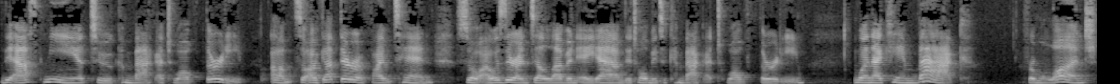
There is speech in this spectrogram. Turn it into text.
they asked me to come back at 1230 um, so I got there at 5.10. So I was there until 11 a.m. They told me to come back at 12.30. When I came back from lunch,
